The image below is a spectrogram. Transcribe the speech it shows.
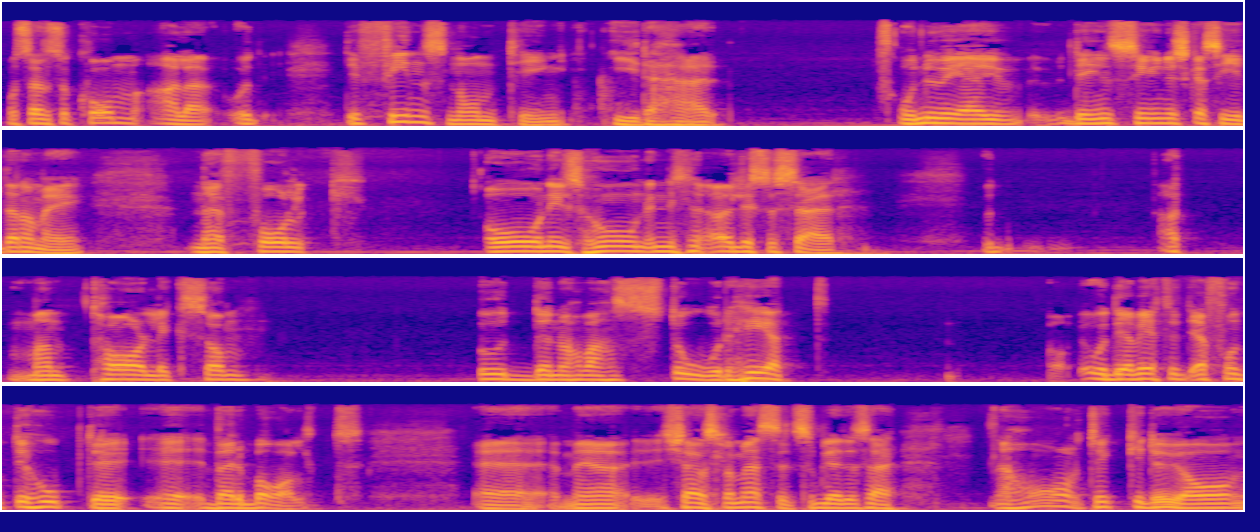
Och sen så kom alla, och det finns någonting i det här, och nu är jag ju, det är den cyniska sidan av mig, när folk, åh Nils Horn, liksom så här, man tar liksom udden av hans storhet. Och jag vet inte, jag får inte ihop det eh, verbalt. Eh, men känslomässigt så blev det så här, jaha, tycker du? Ja,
